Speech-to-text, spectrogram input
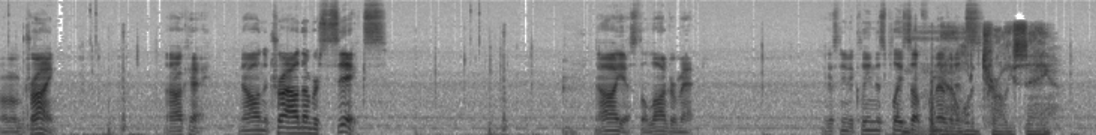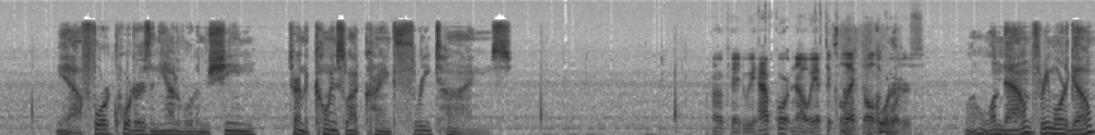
I'm trying. Okay. Now on the trial number six. Ah, yes, the laundromat. I guess I need to clean this place up from Now, evidence. what did Charlie say? Yeah, four quarters in the out-of-order machine. Turn the coin slot crank three times. Okay, do we have court? No, we have to collect all the quarters. Well, one down, three more to go.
